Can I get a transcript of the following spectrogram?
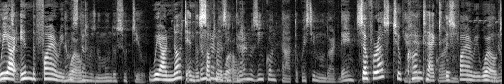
We are in the fiery não world. estamos no mundo sutil. We are not in the Então, para subtle nós world. entrarmos em contato com este mundo ardente, So, for us to contact this fiery world,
